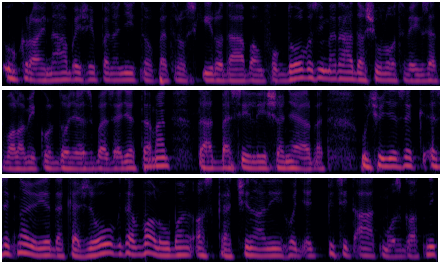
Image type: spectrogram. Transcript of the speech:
Ukrajnába, és éppen a Nyitno Petrovszki irodában fog dolgozni, mert ráadásul ott végzett valamikor Donetskbe az egyetemen, tehát beszélése a nyelvet. Úgyhogy ezek, ezek nagyon érdekes dolgok, de valóban azt kell csinálni, hogy egy picit átmozgatni,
